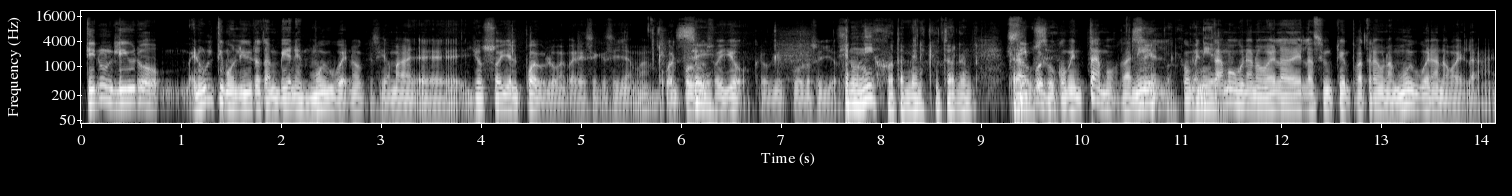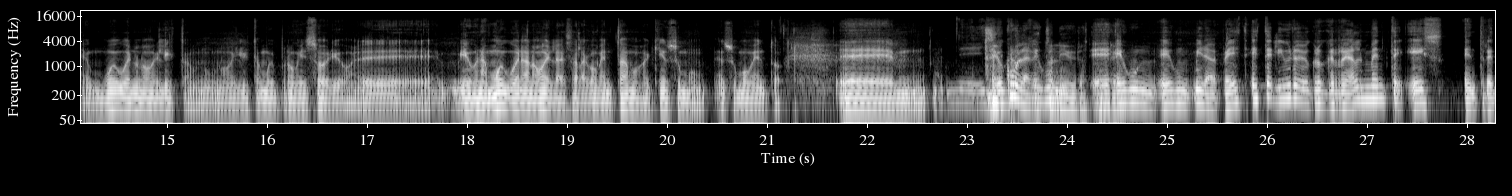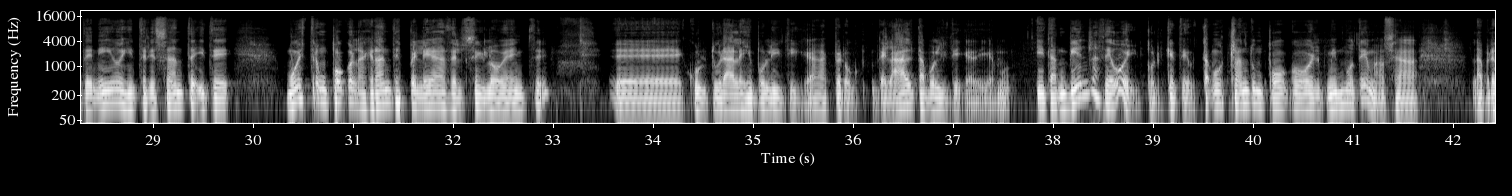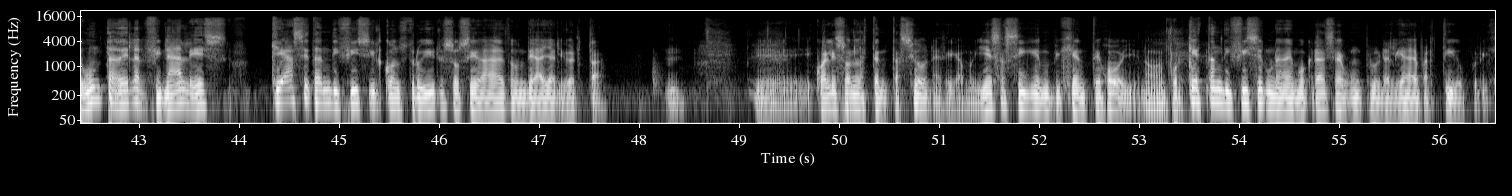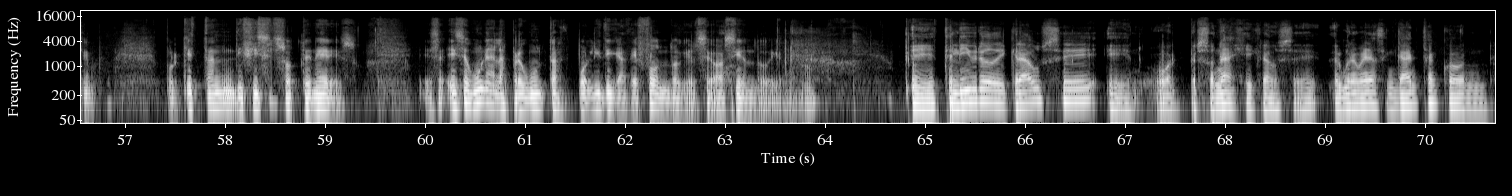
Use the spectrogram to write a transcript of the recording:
tiene un libro, el último libro también es muy bueno, que se llama eh, Yo soy el pueblo, me parece que se llama. O el pueblo soy yo, creo que el pueblo soy yo. Tiene un hijo también escritor en Sí, pues lo comentamos, Daniel. Pues, comentamos una novela de él hace un tiempo atrás, una muy buena novela, un muy buen novelista, un novelista muy promisorio. Eh, y es una muy buena novela, esa la comentamos aquí en su, en su momento. Eh, Circulan estos libros. es, un, es un, mira, este, este libro yo creo que realmente es entretenido, es interesante y te muestra un poco las grandes peleas del siglo XX, eh, culturales y políticas, pero de la alta política, digamos, y también las de hoy, porque te está mostrando un poco el mismo tema. O sea, la pregunta de él al final es, ¿qué hace tan difícil construir sociedades donde haya libertad? ¿Mm? Eh, cuáles son las tentaciones, digamos, y esas siguen vigentes hoy, ¿no? ¿Por qué es tan difícil una democracia con pluralidad de partidos, por ejemplo? ¿Por qué es tan difícil sostener eso? Esa, es una de las preguntas políticas de fondo que él se va haciendo, digamos. Eh, este libro de Krause, eh, o el personaje de Krause, de alguna manera se enganchan con,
